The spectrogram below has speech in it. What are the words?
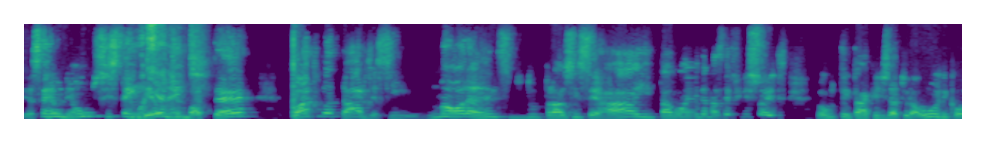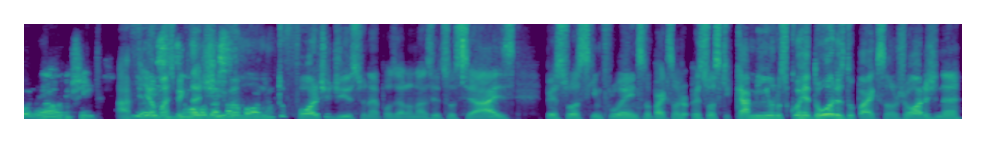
E essa reunião se estendeu tipo, até quatro da tarde, assim, uma hora antes do prazo se encerrar e estavam ainda nas definições. Vamos tentar a candidatura única ou não, enfim. Havia uma expectativa muito forte disso, né, Pozella, nas redes sociais, pessoas que influentes no Parque São Jorge, pessoas que caminham nos corredores do Parque São Jorge, né,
